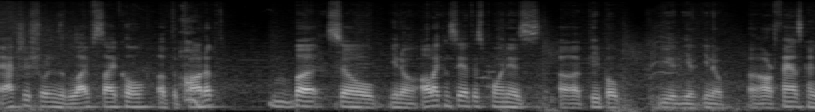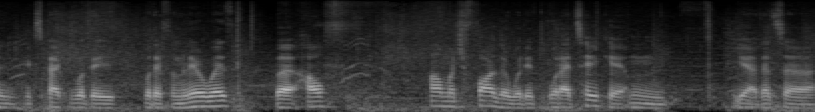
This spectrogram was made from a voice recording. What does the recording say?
actually shortens the life cycle of the product. But so you know, all I can say at this point is uh, people, you, you, you know, uh, our fans can expect what they what they're familiar with. But how how much farther would it would I take it? Mm, yeah, that's uh,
